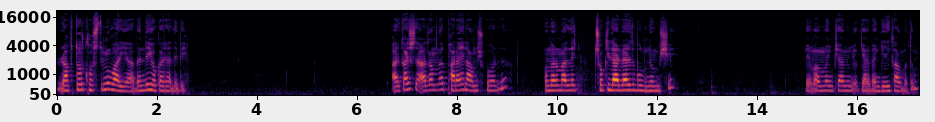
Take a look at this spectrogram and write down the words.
Raptor kostümü var ya. Bende yok herhalde bir. Arkadaşlar adamlar parayla almış bu arada. O normalde çok ilerlerde bulunan bir şey. Benim alma imkanım yok. Yani ben geri kalmadım.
